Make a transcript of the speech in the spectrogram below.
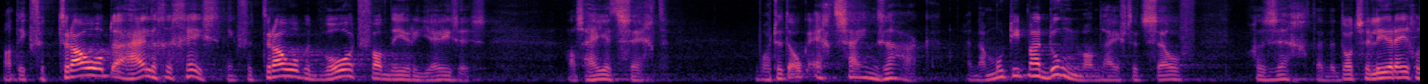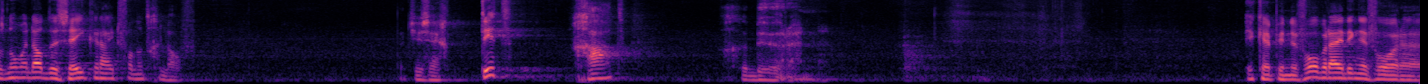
Want ik vertrouw op de Heilige Geest. Ik vertrouw op het woord van de Heer Jezus. Als Hij het zegt, wordt het ook echt zijn zaak. En dan moet hij het maar doen, want Hij heeft het zelf gezegd. En de Dordtse leerregels noemen dat de zekerheid van het geloof. Dat je zegt, dit gaat gebeuren. Ik heb in de voorbereidingen voor, uh,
